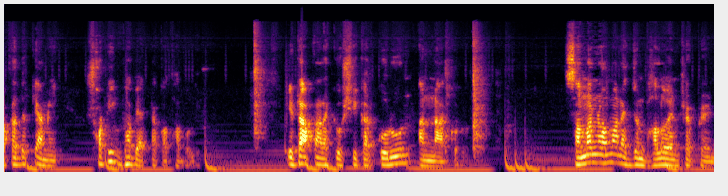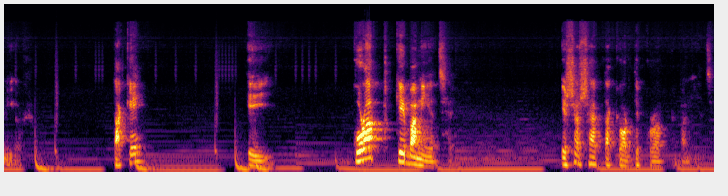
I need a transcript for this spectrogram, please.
আপনাদেরকে আমি সঠিকভাবে একটা কথা বলি। এটা আপনারা কেউ স্বীকার করুন আর না করুন। সালমান রহমান একজন ভালো এন্টারপ্রেনিয়র তাকে এই কোরাপ্ট কে বানিয়েছে? এরশাদ সাহেব তাকে অর্ধেক কোরাপ্ট বানিয়েছে।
